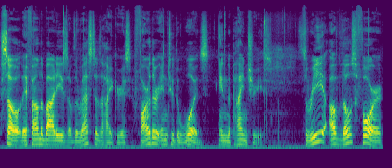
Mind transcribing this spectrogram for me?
so they found the bodies of the rest of the hikers farther into the woods in the pine trees. Three of those four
